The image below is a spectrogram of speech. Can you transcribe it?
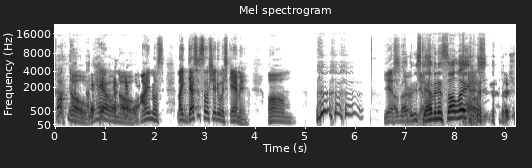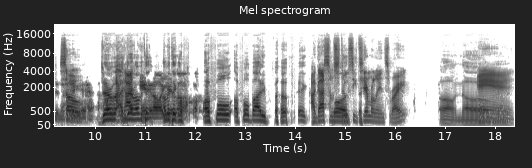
fuck no, hell no. I ain't no like that's associated with scamming. Um, yes, I'd rather be Jerv, yes. scamming in Salt Lake. Yes. Listen, So, yeah. Jerv, I I got- Jerv, I'm gonna take, I'm gonna take a, a full a full body uh, pic. I got some Pause. Stussy Timberlands, right? Oh no, man. and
